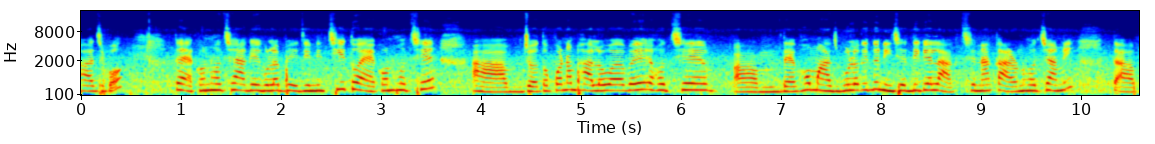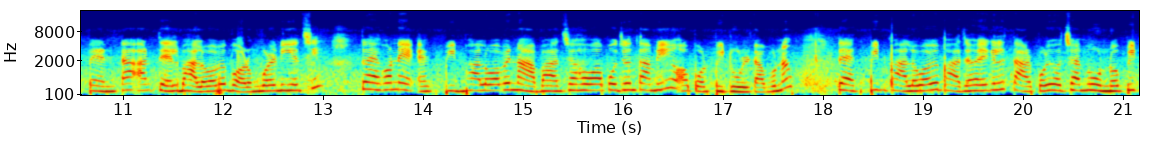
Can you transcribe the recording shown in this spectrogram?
ভাজবো। তো এখন হচ্ছে আগে এগুলো ভেজে নিচ্ছি। তো এখন হচ্ছে যতক্ষণ না ভালোভাবে হচ্ছে দেখো মাছগুলো কিন্তু নিচের দিকে লাগছে না। কারণ হচ্ছে আমি প্যানটা আর তেল ভালোভাবে গরম করে নিয়েছি। তো এখন এক পিঠ ভালোভাবে না ভাজা হওয়া পর্যন্ত আমি অপর পিঠ উল্টাবো না। তো এক পিঠ ভালোভাবে ভাজা হয়ে গেলে তারপরে হচ্ছে আমি অন্য পিঠ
